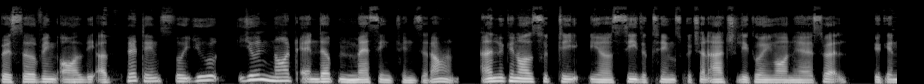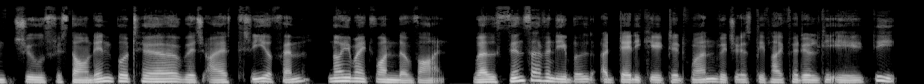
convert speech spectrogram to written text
preserving all the other settings. So you, you'll not end up messing things around. And you can also you know, see the things which are actually going on here as well. You can choose resound input here, which I have three of them. Now you might wonder why. Well, since I've enabled a dedicated one, which is the high fidelity AAC,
